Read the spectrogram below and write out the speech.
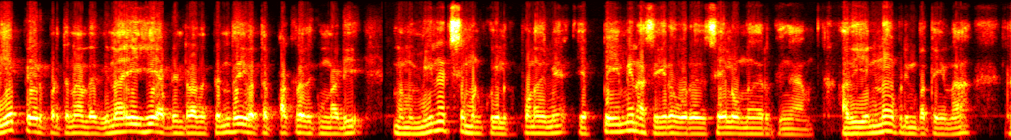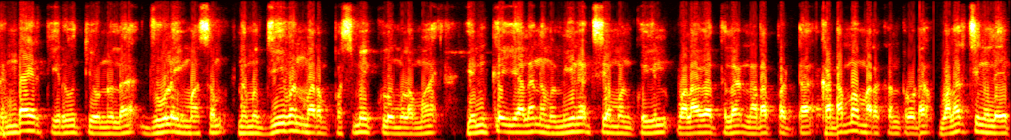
வியப்பை ஏற்படுத்தின அந்த விநாயகி அப்படின்ற அந்த பெண் தெய்வத்தை பார்க்கறதுக்கு முன்னாடி நம்ம மீனாட்சி அம்மன் கோயிலுக்கு போனதுமே எப்பயுமே நான் செய்யற ஒரு செயல் ஒன்று இருக்குங்க. அது என்ன அப்படின்னு பார்த்தீங்கன்னா ரெண்டாயிரத்தி இருபத்தி ஒண்ணுல ஜூலை மாசம் நம்ம ஜீவன் மரம் பசுமை குழு மூலமா என் கையால நம்ம மீனாட்சி அம்மன் கோயில் வளாகத்துல நடப்பட்ட கடம்ப மரக்கன்றோட வளர்ச்சி நிலையை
